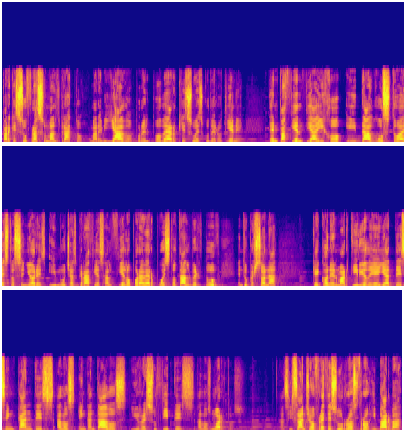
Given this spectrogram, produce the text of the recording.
para que sufra su maltrato, maravillado por el poder que su escudero tiene. Ten paciencia, hijo, y da gusto a estos señores, y muchas gracias al cielo por haber puesto tal virtud en tu persona, que con el martirio de ella desencantes a los encantados y resucites a los muertos. Así Sancho ofrece su rostro y barba,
